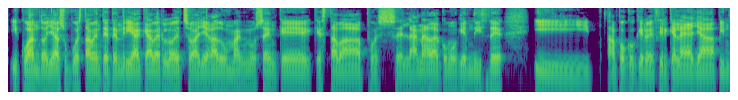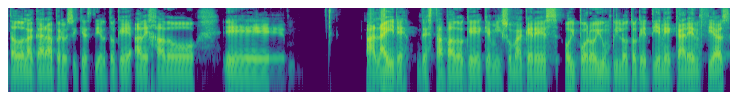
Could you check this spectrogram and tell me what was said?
y cuando ya supuestamente tendría que haberlo hecho ha llegado un Magnussen que, estaba pues en la nada como quien dice y tampoco quiero decir que le haya pintado la cara pero sí que es cierto que ha dejado eh, al aire destapado que, que Mick Schumacher es hoy por hoy un piloto que tiene carencias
